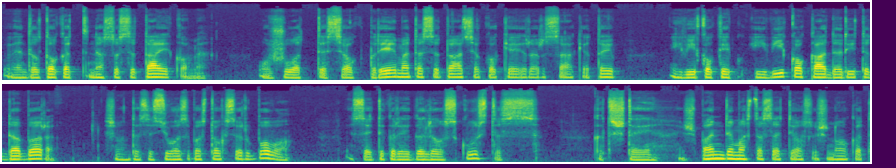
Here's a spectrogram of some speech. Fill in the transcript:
vien dėl to, kad nesusitaikome. Užuot tiesiog prieimė tą situaciją, kokia yra ir sakė, taip, įvyko kaip įvyko, ką daryti dabar. Šventasis Juozapas toks ir buvo. Jisai tikrai galėjo skūstis, kad štai išbandymas tas atėjo, sužinau, kad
